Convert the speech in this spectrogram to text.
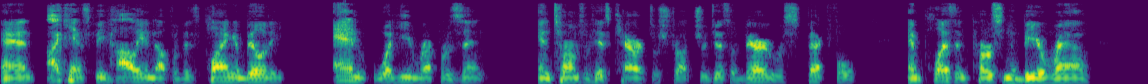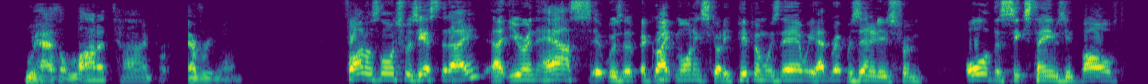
And I can't speak highly enough of his playing ability and what he represents in terms of his character structure. Just a very respectful and pleasant person to be around who has a lot of time for everyone. Finals launch was yesterday. Uh, you were in the house. It was a, a great morning. Scotty. Pippen was there. We had representatives from all of the six teams involved.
